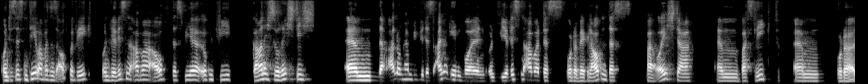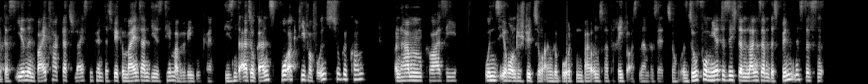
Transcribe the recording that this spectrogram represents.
und es ist ein Thema, was uns auch bewegt und wir wissen aber auch, dass wir irgendwie gar nicht so richtig ähm, eine Ahnung haben, wie wir das angehen wollen und wir wissen aber, dass oder wir glauben, dass bei euch da ähm, was liegt ähm, oder dass ihr einen Beitrag dazu leisten könnt, dass wir gemeinsam dieses Thema bewegen können. Die sind also ganz proaktiv auf uns zugekommen und haben quasi uns ihre Unterstützung angeboten bei unserer Tarifauseinandersetzung. Und so formierte sich dann langsam das Bündnis, das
